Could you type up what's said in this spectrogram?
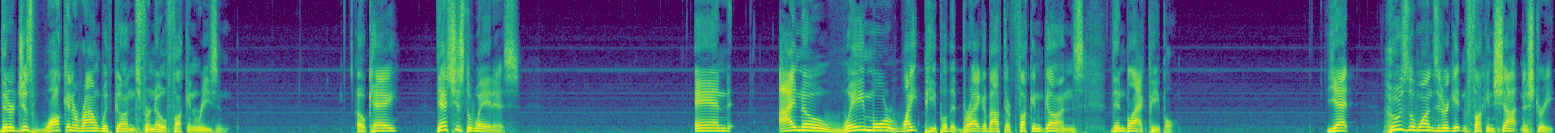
that are just walking around with guns for no fucking reason. Okay? That's just the way it is. And I know way more white people that brag about their fucking guns than black people. Yet, who's the ones that are getting fucking shot in the street?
